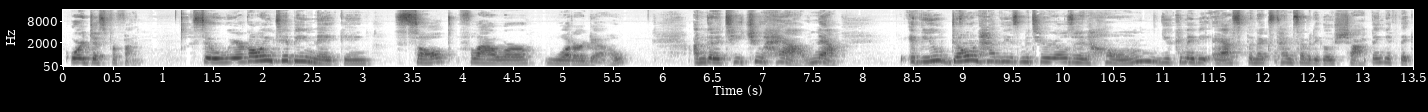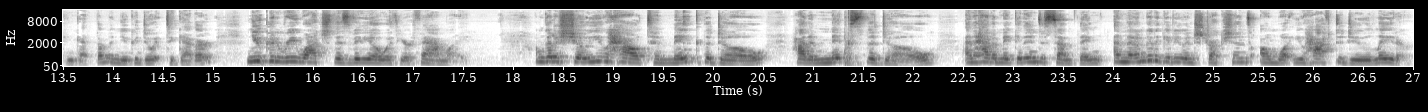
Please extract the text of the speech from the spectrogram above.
or just for fun. So we're going to be making salt flour water dough. I'm going to teach you how. Now, if you don't have these materials at home, you can maybe ask the next time somebody goes shopping if they can get them and you can do it together. You can rewatch this video with your family. I'm going to show you how to make the dough, how to mix the dough, and how to make it into something. And then I'm going to give you instructions on what you have to do later.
